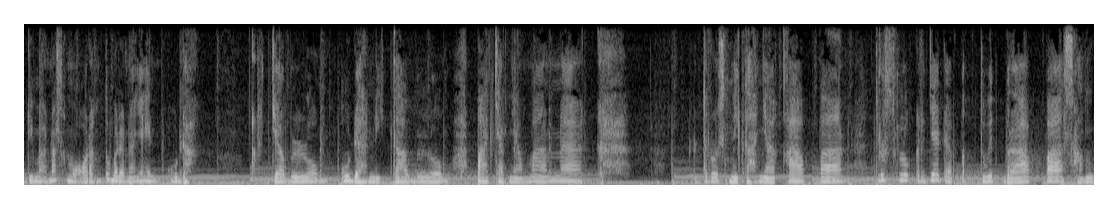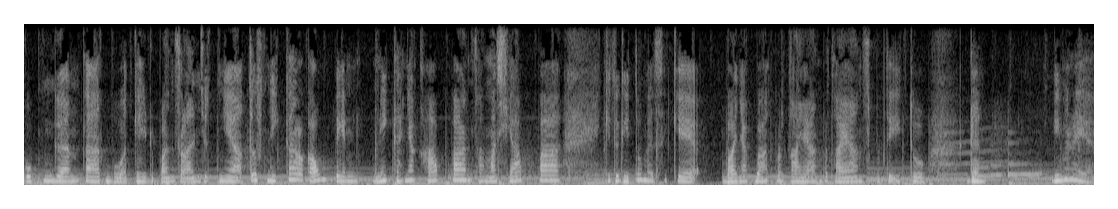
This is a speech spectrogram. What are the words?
di mana semua orang tuh pada nanyain udah kerja belum? Udah nikah belum? Pacarnya mana? Terus nikahnya kapan terus lu kerja dapat duit berapa? Sanggup nggak ntar buat kehidupan selanjutnya? Terus nikah kamu pengen nikahnya kapan? Sama siapa? Gitu-gitu nggak sih? Kayak banyak banget pertanyaan-pertanyaan seperti itu. Dan gimana ya?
